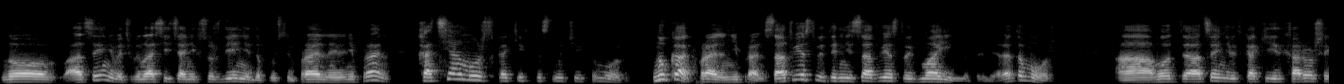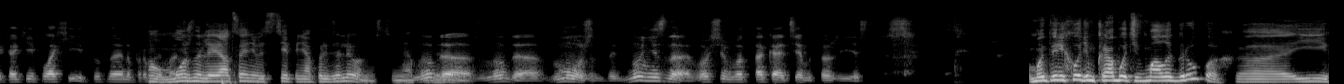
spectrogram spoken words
но оценивать, выносить о них суждения, допустим, правильно или неправильно, хотя, может, в каких-то случаях и можно. Ну как правильно, неправильно? Соответствует или не соответствует моим, например, это можно. А вот оценивать, какие хорошие, какие плохие, тут, наверное, проблема. Ну, можно ли оценивать степень определенности? Ну да, ну да, может быть. Ну, не знаю. В общем, вот такая тема тоже есть. Мы переходим к работе в малых группах э, и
